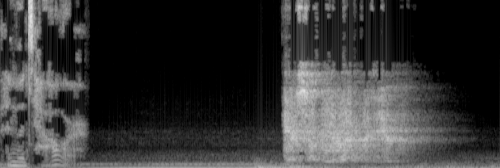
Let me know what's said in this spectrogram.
But in the tower, Yes, I'll be right with you.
